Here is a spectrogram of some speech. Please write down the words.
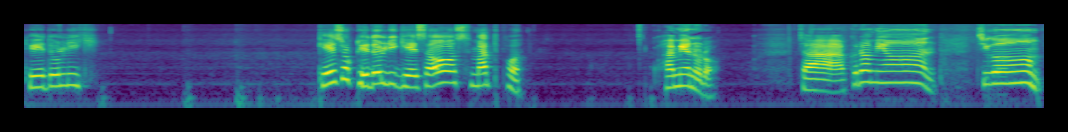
되돌리기. 계속 되돌리기 해서 스마트폰 화면으로. 자, 그러면 지금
